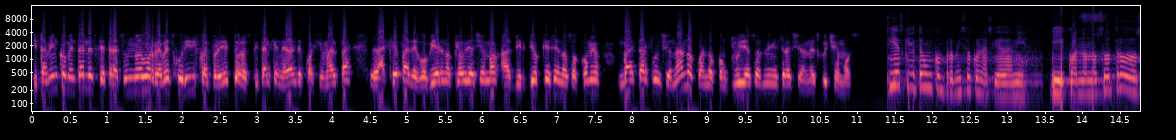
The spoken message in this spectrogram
Y también comentarles que tras un nuevo revés jurídico al proyecto del Hospital General de Coajimalpa, la jefa de gobierno, Claudia Sheinbaum, advirtió que ese nosocomio va a estar funcionando cuando concluya su administración. Escuchemos. Sí, es que yo tengo un compromiso con la ciudadanía. Y cuando nosotros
